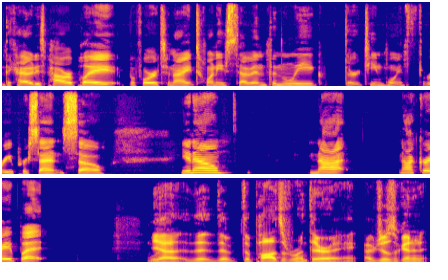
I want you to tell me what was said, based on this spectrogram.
the Coyotes power play before tonight, 27th in the league, 13.3%. So, you know, not not great, but Yeah, the the the positive weren't there. I, I was just looking at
